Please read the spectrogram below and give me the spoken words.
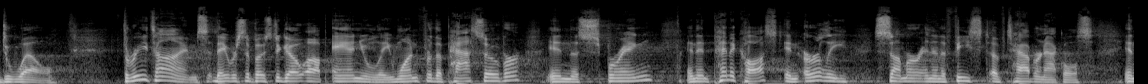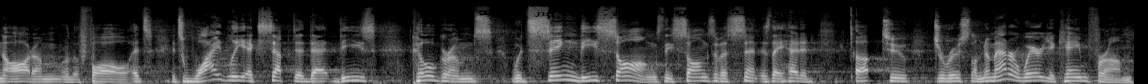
dwell. Three times they were supposed to go up annually one for the Passover in the spring, and then Pentecost in early summer, and then the Feast of Tabernacles in the autumn or the fall. It's, it's widely accepted that these pilgrims would sing these songs, these songs of ascent, as they headed up to Jerusalem. No matter where you came from,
